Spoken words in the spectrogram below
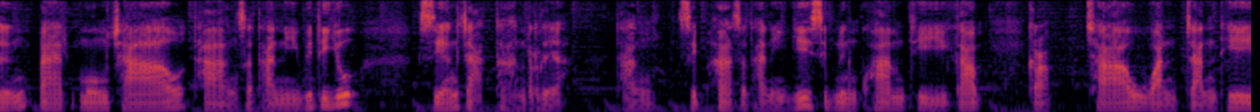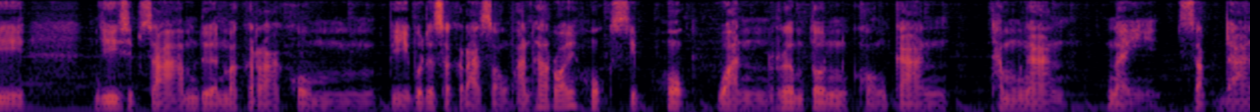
ถึง8โมงเช้าทางสถานีวิทยุเสียงจากฐานเรือ ทั้ง 15 สถานี 21 ความทีครับ กับเช้าวันจันทร์ที่ 23 เดือนมกราคม ปีพุทธศักราช 2566 วันเริ่มต้นของการทำงานในสัปดาห์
